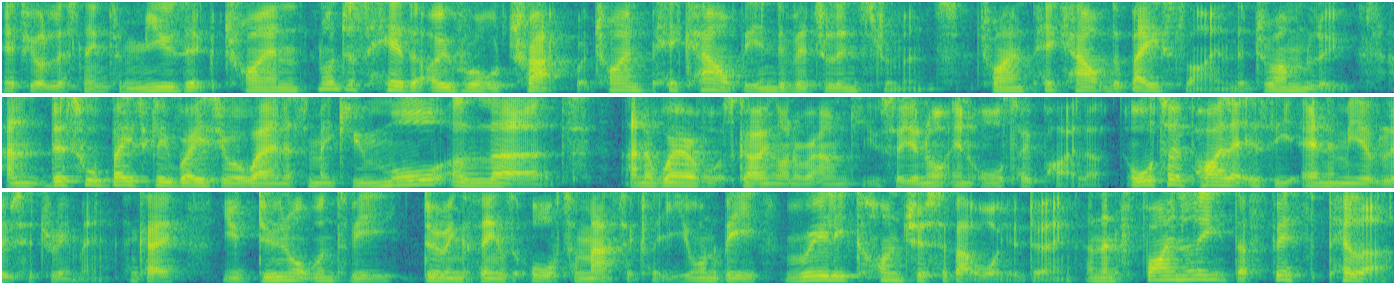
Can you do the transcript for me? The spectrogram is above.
If you're listening to music, try and not just hear the overall track, but try and pick out the individual instruments. Try and pick out the bass line, the drum loop. And this will basically raise your awareness and make you more alert and aware of what's going on around you. So you're not in autopilot. Autopilot is the enemy of lucid dreaming, okay? You do not want to be doing things automatically. You want to be really conscious about what you're doing. And then finally, the fifth pillar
